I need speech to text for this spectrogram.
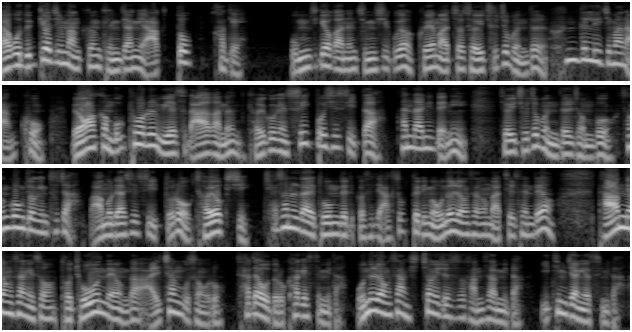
라고 느껴질 만큼 굉장히 악독하게 움직여가는 증시고요. 그에 맞춰 저희 주주분들 흔들리지만 않고 명확한 목표를 위해서 나아가면 결국엔 수익 보실 수 있다 판단이 되니 저희 주주분들 전부 성공적인 투자 마무리하실 수 있도록 저 역시 최선을 다해 도움드릴 것을 약속드리며 오늘 영상은 마칠 텐데요. 다음 영상에서 더 좋은 내용과 알찬 구성으로 찾아오도록 하겠습니다. 오늘 영상 시청해주셔서 감사합니다. 이 팀장이었습니다.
